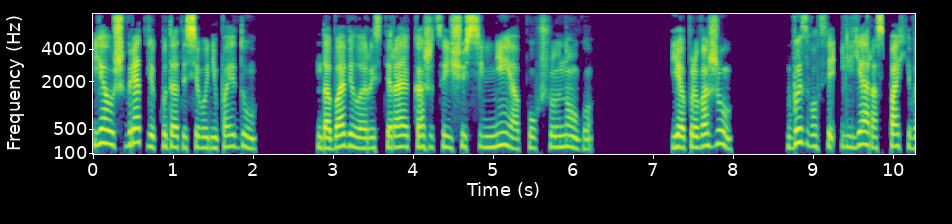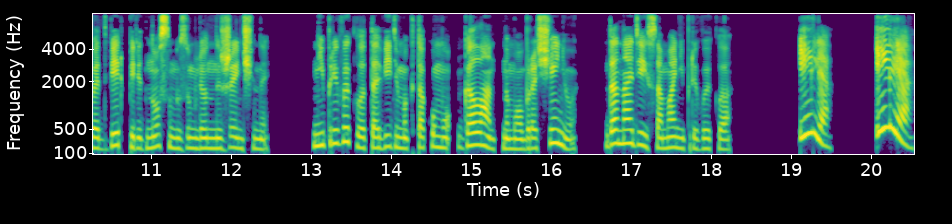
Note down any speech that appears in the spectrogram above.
Я уж вряд ли куда-то сегодня пойду», добавила, растирая, кажется, еще сильнее опухшую ногу. «Я провожу», вызвался Илья, распахивая дверь перед носом изумленной женщины. Не привыкла та, видимо, к такому галантному обращению, да Надя и сама не привыкла. «Иля! Иля!»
